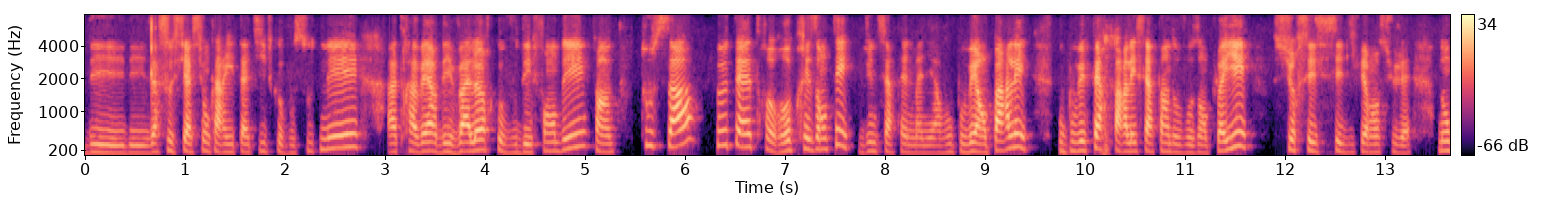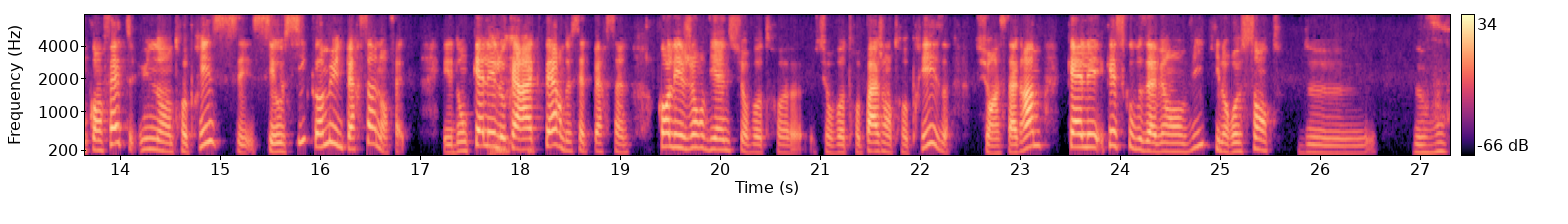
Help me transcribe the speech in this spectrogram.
des, des, associations caritatives que vous soutenez, à travers des valeurs que vous défendez. Enfin, tout ça peut être représenté d'une certaine manière. Vous pouvez en parler, vous pouvez faire parler certains de vos employés sur ces, différents sujets. Donc en fait, une entreprise, c'est aussi comme une personne en fait. Et donc, quel est le mmh. caractère de cette personne? Quand les gens viennent sur votre, sur votre page entreprise, sur Instagram, qu'est-ce que vous avez envie qu'ils ressentent de, de vous?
